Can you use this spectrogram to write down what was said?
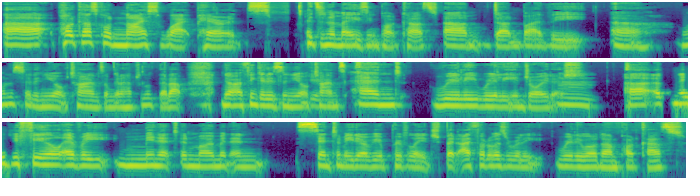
Uh, podcast called Nice White Parents it's an amazing podcast um, done by the, uh, I want to say the New York Times. I'm going to have to look that up. No, I think it is the New York yeah. Times and really, really enjoyed it. Mm. Uh, it made you feel every minute and moment and centimeter of your privilege, but I thought it was a really, really well done podcast.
